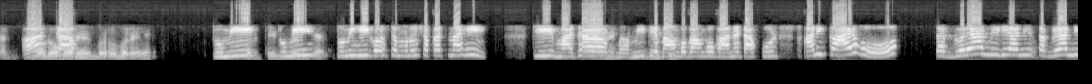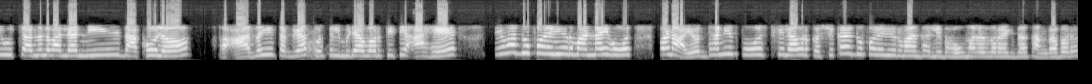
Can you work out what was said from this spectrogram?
बरोबर आहे बरोबर आहे. तुम्ही तुम्ही तुम्ही ही गोष्ट म्हणू शकत नाही. की माझ्या नाही, नाही, मी ते. बांगो बांगो गाणं टाकून आणि काय हो? सगळ्या मीडियानी सगळ्या न्यूज चॅनल वाल्यांनी दाखवलं. आजही सगळ्या हा. सोशल मीडियावरती ते आहे. तेव्हा दुफळी निर्माण नाही होत. पण अयोध्यानी पोस्ट केल्यावर कशी काय दुफळी निर्माण झाली भाऊ? मला जरा एकदा सांगा बरं.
